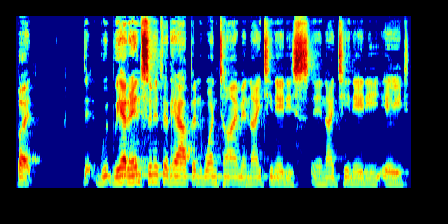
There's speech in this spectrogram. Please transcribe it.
but th- we had an incident that happened one time in 1980 in 1988,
